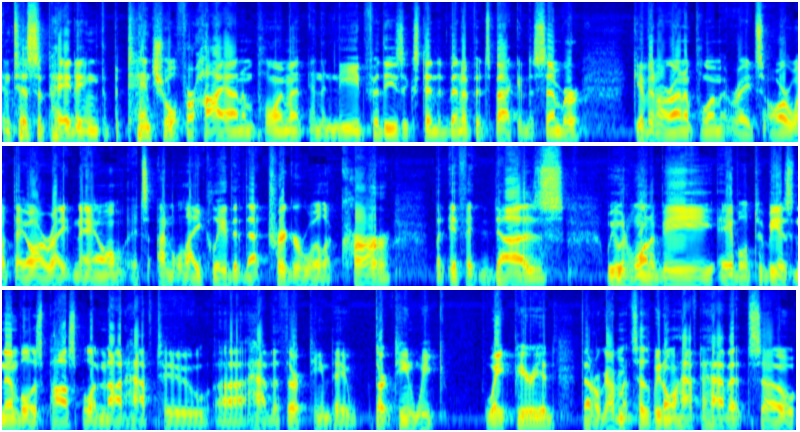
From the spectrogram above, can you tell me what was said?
anticipating the potential for high unemployment and the need for these extended benefits back in December. Given our unemployment rates are what they are right now, it's unlikely that that trigger will occur. But if it does, we would want to be able to be as nimble as possible and not have to uh, have the 13-day, 13-week wait period. Federal government says we don't have to have it, so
